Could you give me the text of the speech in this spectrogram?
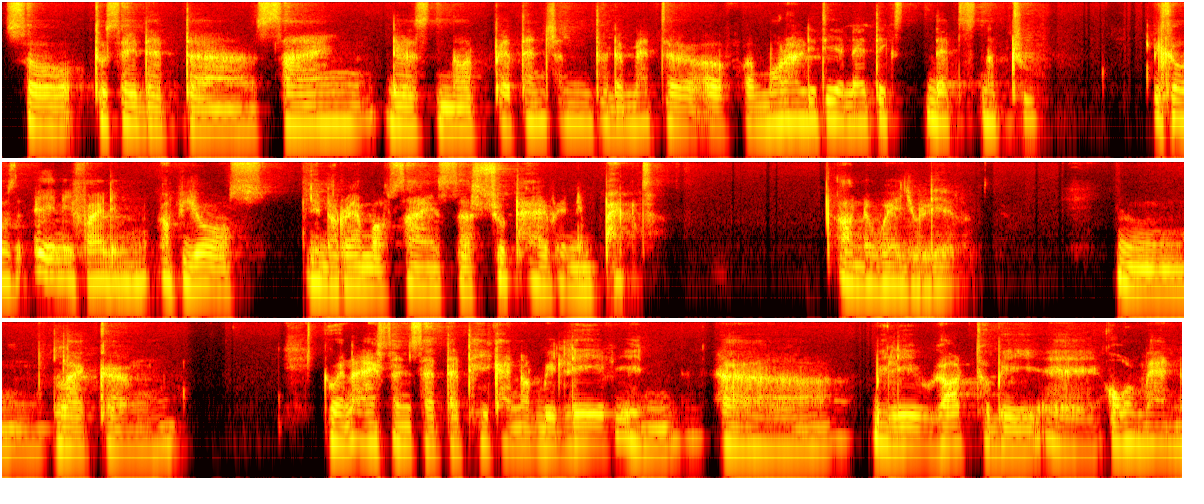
So to say that uh, science does not pay attention to the matter of uh, morality and ethics, that's not true. Because any finding of yours in the realm of science uh, should have an impact on the way you live. Mm, like um, when Einstein said that he cannot believe in uh, believe God to be a old man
